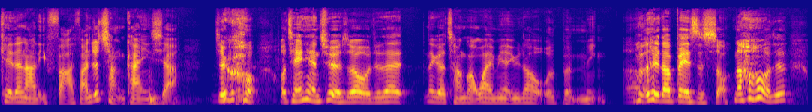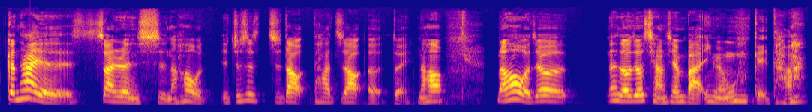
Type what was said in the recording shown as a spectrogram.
可以在哪里发，反正就抢看一下。结果我前一天去的时候，我就在那个场馆外面遇到我的本命，我 就遇到贝斯手，然后我就跟他也算认识，然后也就是知道他知道呃对，然后然后我就。那时候就抢先把应援物给他，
